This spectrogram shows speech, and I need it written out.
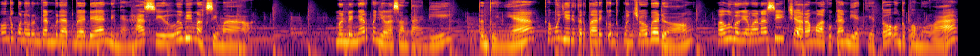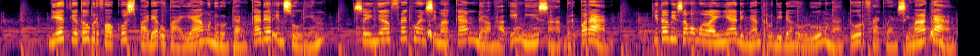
untuk menurunkan berat badan dengan hasil lebih maksimal. Mendengar penjelasan tadi, tentunya kamu jadi tertarik untuk mencoba dong. Lalu bagaimana sih cara melakukan diet keto untuk pemula? Diet keto berfokus pada upaya menurunkan kadar insulin sehingga frekuensi makan dalam hal ini sangat berperan. Kita bisa memulainya dengan terlebih dahulu mengatur frekuensi makan.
